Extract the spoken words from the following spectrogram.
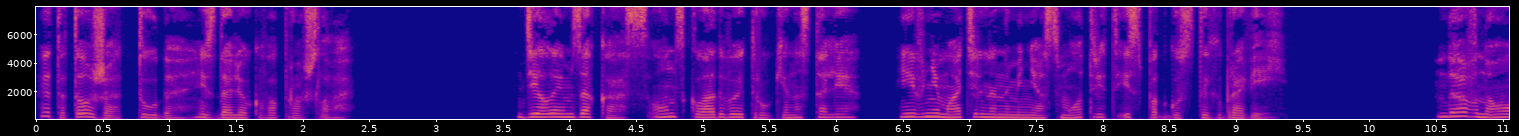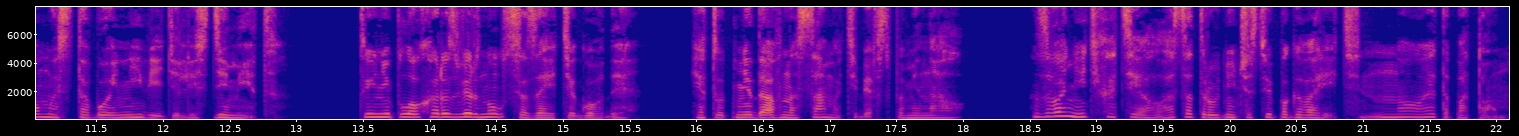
Это тоже оттуда, из далекого прошлого. Делаем заказ, он складывает руки на столе и внимательно на меня смотрит из-под густых бровей. «Давно мы с тобой не виделись, Демид. Ты неплохо развернулся за эти годы. Я тут недавно сам о тебе вспоминал. Звонить хотел, о сотрудничестве поговорить, но это потом.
